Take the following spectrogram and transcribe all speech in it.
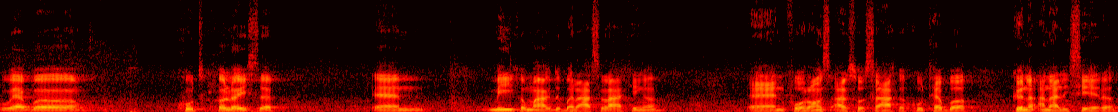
We hebben goed geluisterd en meegemaakt de beraadslagingen. En voor ons als we zaken goed hebben kunnen analyseren,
